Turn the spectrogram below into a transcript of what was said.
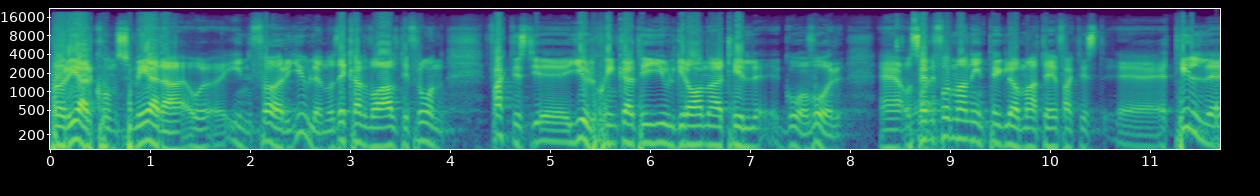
börjar konsumera och, inför julen. Och det kan vara allt ifrån faktiskt eh, julskinka till julgranar till gåvor. Eh, och sen får man inte glömma att det är faktiskt eh, ett till eh,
